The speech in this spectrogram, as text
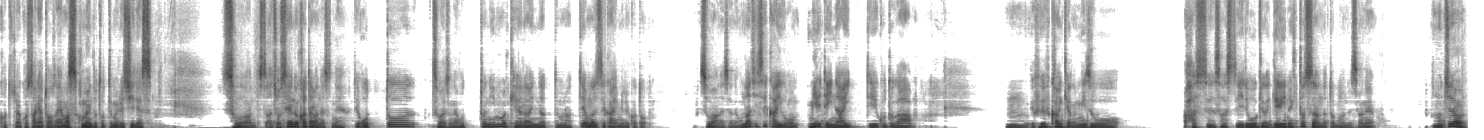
こちらこそありがとうございます。コメントとっても嬉しいです。そうなんです。あ、女性の方なんですね。で、夫、そうですね。夫にもケアラーになってもらって同じ世界を見ること。そうなんですよね。同じ世界を見れていないっていうことが、うん、夫婦関係の溝を発生させている大きな原因の一つなんだと思うんですよね。もちろん、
